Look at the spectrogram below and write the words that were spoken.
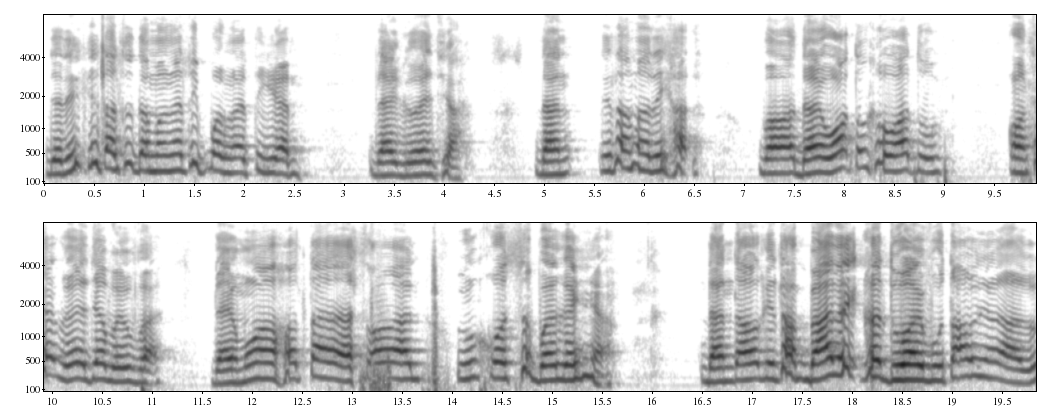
Jadi kita sudah mengerti pengertian dari gereja. Dan kita melihat bahwa dari waktu ke waktu konsep gereja berubah. Dari mall, hotel, restoran, ruko, sebagainya. Dan kalau kita balik ke 2000 tahun yang lalu,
